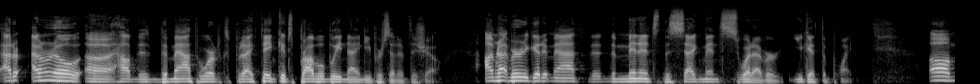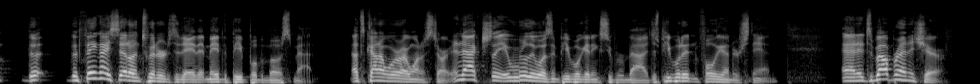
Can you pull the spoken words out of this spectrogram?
I don't, I don't know uh, how the, the math works, but I think it's probably 90% of the show. I'm not very good at math. The, the minutes, the segments, whatever, you get the point. Um, the, the thing I said on Twitter today that made the people the most mad, that's kind of where I want to start. And actually, it really wasn't people getting super mad, just people didn't fully understand. And it's about Brandon Scherff.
